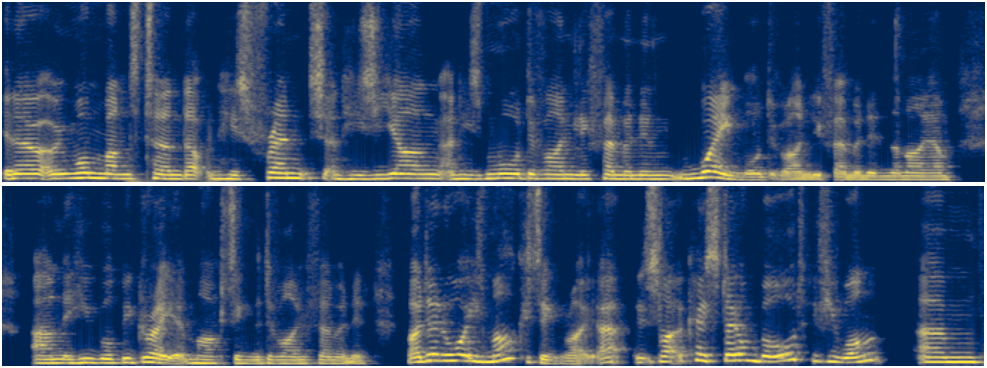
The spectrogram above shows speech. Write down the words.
You know, I mean, one man's turned up and he's French and he's young and he's more divinely feminine, way more divinely feminine than I am. And he will be great at marketing the divine feminine. But I don't know what he's marketing right at. It's like, okay, stay on board if you want. Um,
